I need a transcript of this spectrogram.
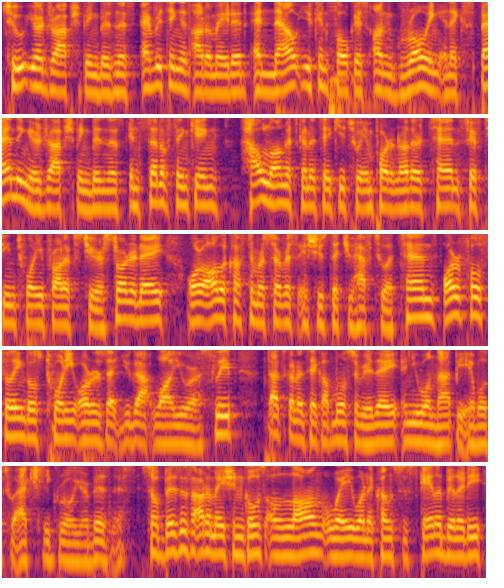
to your dropshipping business, everything is automated. And now you can focus on growing and expanding your dropshipping business instead of thinking how long it's going to take you to import another 10, 15, 20 products to your store today, or all the customer service issues that you have to attend, or fulfilling those 20 orders that you got while you were asleep. That's going to take up most of your day and you will not be able to actually grow your business. So business automation goes a long way when it comes to scalability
